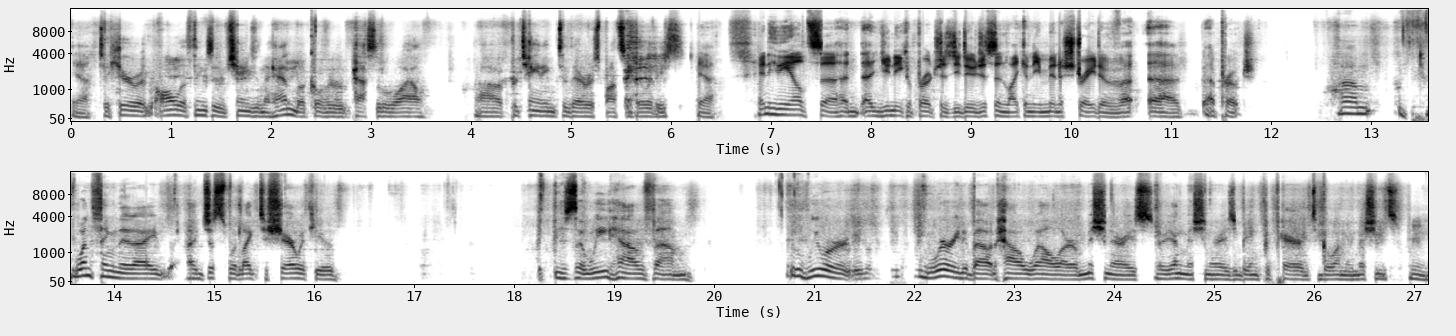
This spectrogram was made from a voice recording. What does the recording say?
yeah. to hear all the things that have changed in the handbook over the past little while uh, pertaining to their responsibilities. Yeah. Anything else uh, unique approaches you do just in like an administrative uh, uh, approach? Um, one thing that I, I just would like to share with you is that we have um, we were worried about how well our missionaries, our young missionaries, are being prepared to go on their missions. Hmm.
